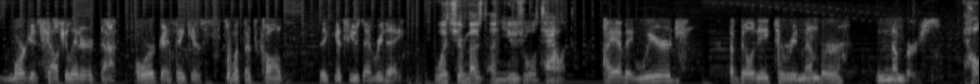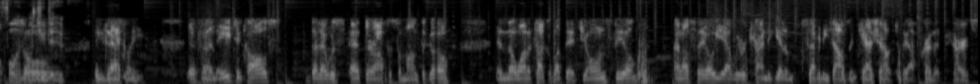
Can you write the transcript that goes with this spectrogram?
Mortgagecalculator.org, I think, is what that's called. It gets used every day. What's your most unusual talent? I have a weird ability to remember numbers. Helpful in so, what you do. Exactly if an agent calls that I was at their office a month ago and they'll want to talk about that Jones deal, and I'll say, "Oh yeah, we were trying to get them seventy thousand cash out to pay off credit cards."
